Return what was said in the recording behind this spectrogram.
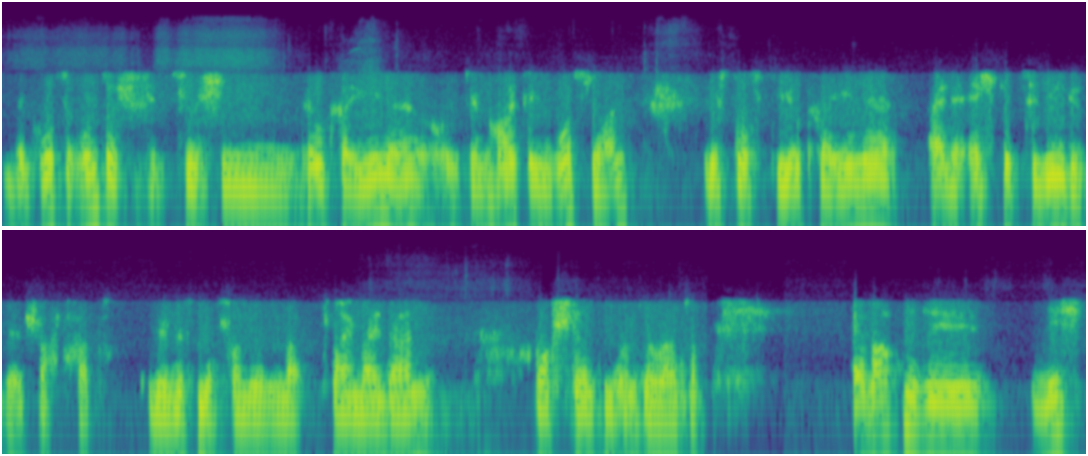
der große Unterschied zwischen der Ukraine und dem heutigen Russland ist, dass die Ukraine eine echte Zivilgesellschaft hat. Wir wissen das von den zwei Maidan-Aufständen und so weiter. Erwarten Sie nicht,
